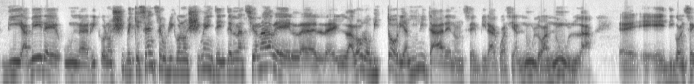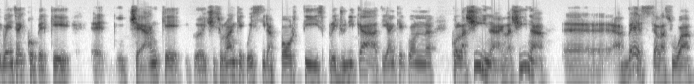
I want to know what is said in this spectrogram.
di avere un riconoscimento perché senza un riconoscimento internazionale la, la, loro vittoria militare non servirà quasi a nulla a nulla. Eh, e, di conseguenza ecco perché eh, anche, eh, ci sono anche questi rapporti spregiudicati anche con, con la Cina. La Cina eh, avversa la sua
